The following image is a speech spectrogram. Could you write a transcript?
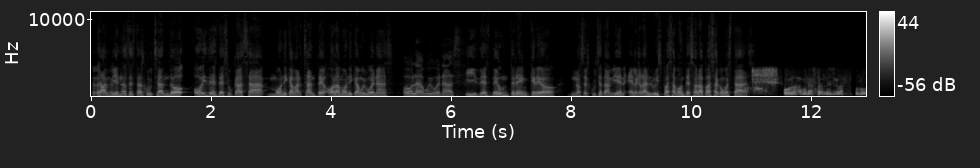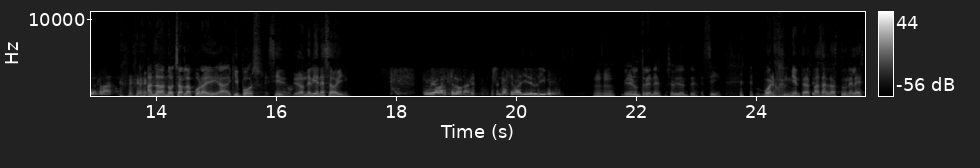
También nos está escuchando hoy desde su casa Mónica Marchante. Hola, Mónica, muy buenas. Hola, muy buenas. Y desde un tren, creo, nos escucha también el gran Luis Pasamontes. Hola, Pasa, ¿cómo estás? Hola, buenas tardes, gracias por lo de gran. Anda dando charlas por ahí a equipos. Sí, ¿de dónde vienes hoy? Me voy a Barcelona, que es la presentación allí del libro. Viene en un tren, ¿eh? Es evidente. Sí. Bueno, mientras pasan los túneles,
